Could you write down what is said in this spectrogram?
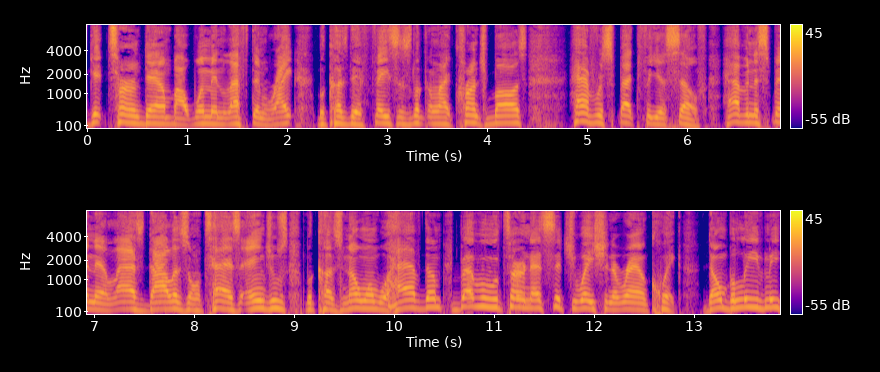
Get turned down by women left and right because their faces looking like crunch bars. Have respect for yourself. Having to spend their last dollars on Taz Angels because no one will have them, Bevel will turn that situation around quick. Don't believe me?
